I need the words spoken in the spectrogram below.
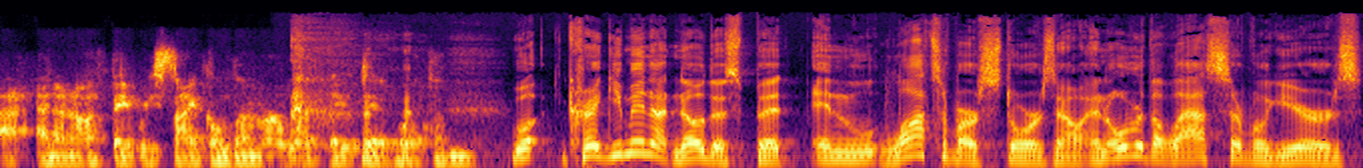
I, don't know if they recycled them or what they did with them. Well, Craig, you may not know this, but in lots of our stores now, and over the last several years,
